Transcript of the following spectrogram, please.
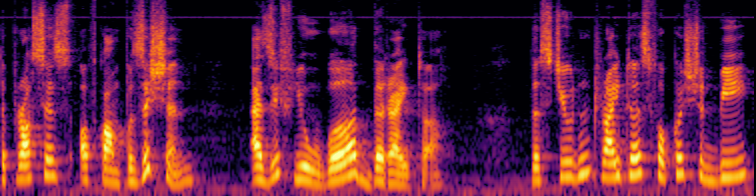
the process of composition as if you were the writer. The student writer's focus should be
